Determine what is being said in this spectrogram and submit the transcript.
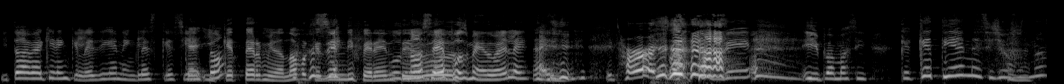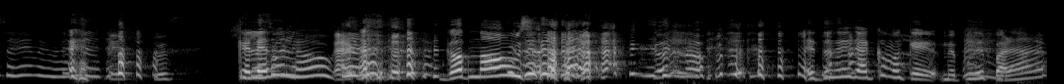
y todavía quieren que les diga en inglés qué ¿Qué- siento. ¿Y qué términos, no? Porque es Sí. bien diferente. Pues no sé, pues me duele. It hurts. sí. Y mamá así, ¿qué, ¿qué tienes? Y yo, pues no sé, me duele. Pues, ¿Qué le duele? God knows. Entonces ya como que me pude parar,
